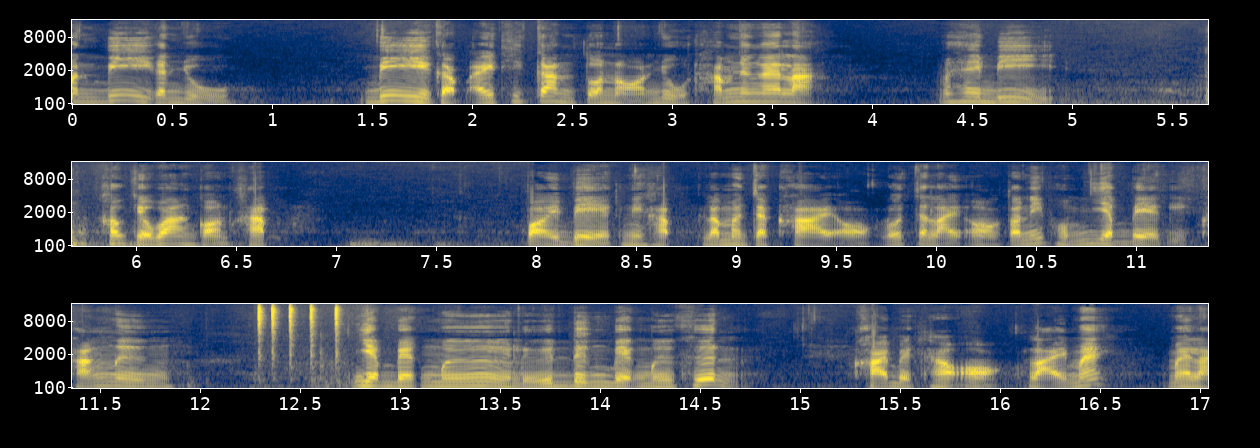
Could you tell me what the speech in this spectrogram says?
มันบี้กันอยู่ บี้กับไอ้ที่กั้นตัวหนอนอยู่ทำยังไงล่ะ ไม่ให้บี้ เข้าเกียร์ว่างก่อนครับ ปล่อยเบรกนี่ครับ แล้วมันจะคลายออกรถจะไหลออกตอนนี้ผมเหยียบเบรกอีกครั้งหนึ่งเหยียบเบรกมือหรือดึงเบรกมือขึ้น คลายเบรกเท้าออกไหลไหมไม่ไหล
